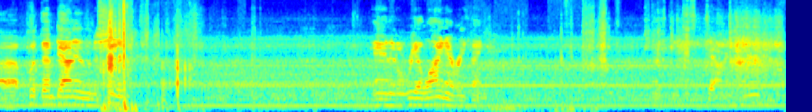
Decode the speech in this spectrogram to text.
uh, put them down in the machine and it'll realign everything. Let's get this down in here.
